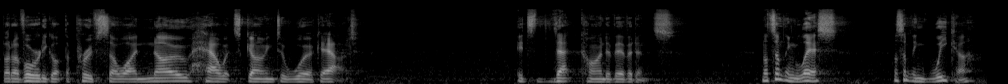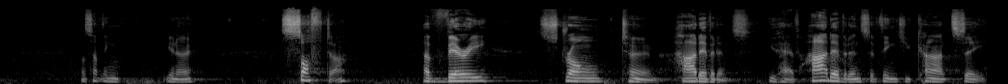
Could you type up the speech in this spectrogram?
but I've already got the proof, so I know how it's going to work out. It's that kind of evidence. Not something less, not something weaker, not something, you know, softer. A very strong term, hard evidence. You have hard evidence of things you can't see.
